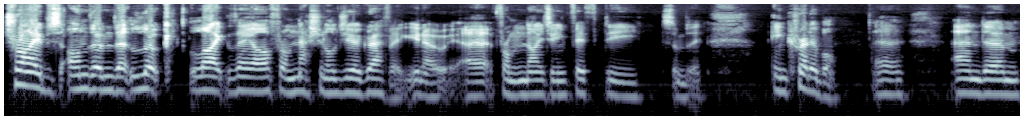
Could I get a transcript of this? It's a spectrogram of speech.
tribes on them that look like they are from National Geographic, you know, uh, from 1950 something. Incredible. Uh, and um,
